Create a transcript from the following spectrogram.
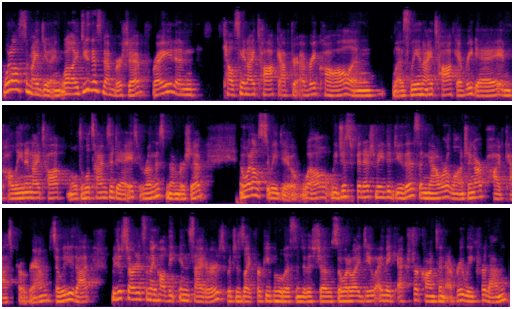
What else am I doing? Well, I do this membership, right? And Kelsey and I talk after every call, and Leslie and I talk every day, and Colleen and I talk multiple times a day. So we run this membership. And what else do we do? Well, we just finished Made to Do This, and now we're launching our podcast program. So we do that. We just started something called the Insiders, which is like for people who listen to the show. So what do I do? I make extra content every week for them.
